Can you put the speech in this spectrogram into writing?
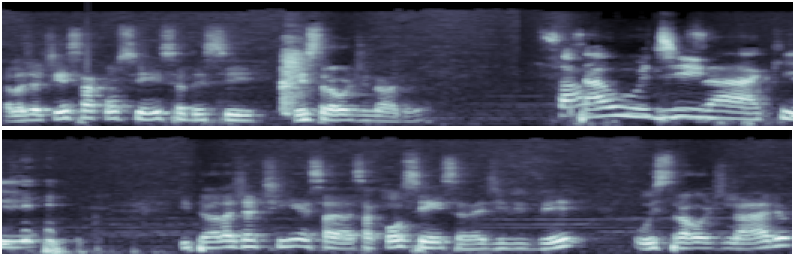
Ela já tinha essa consciência desse extraordinário. Né? Saúde, Isaac. então ela já tinha essa, essa consciência, né, de viver o extraordinário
